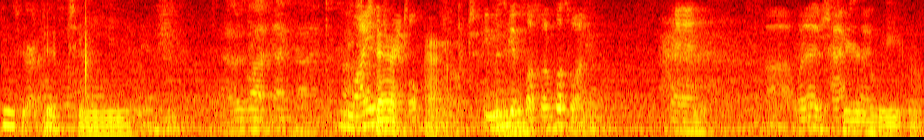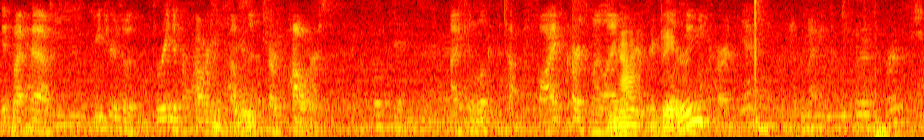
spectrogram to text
Who's at fifteen? He's Flying tapped out. Humans get plus one, plus one. And uh, when it attacks, Here I- we if I have features with three different powers and or powers, I can look at the top five cards of my library. Not very. card. So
